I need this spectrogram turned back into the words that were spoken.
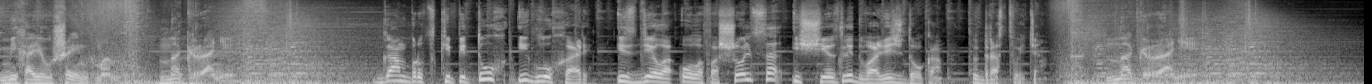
Михаил Шейнгман. На грани. Гамбургский петух и глухарь. Из дела Олафа Шольца исчезли два вещдока. Здравствуйте. На грани.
